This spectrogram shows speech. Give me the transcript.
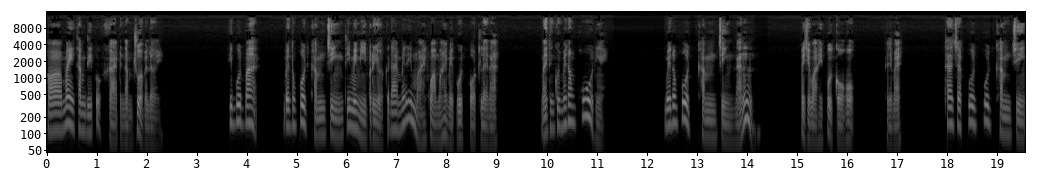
พอไม่ทำดีปุ๊บกลายเป็นทำชั่วไปเลย ที่พูดว่าไม่ต้องพูดคำจริงที่ไม่มีประโยชน์ก็ได้ไม่ได้หมายความว่าให้ไปพูดโกดเลยนะ หมายถึงคุณไม่ต้องพูดไง ไม่ต้องพูดคำจริงนั้น ไม่ใช่ว่าให้พูดโกหกเข้าใจไหมถ้าจะพูดพูดคำจริง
